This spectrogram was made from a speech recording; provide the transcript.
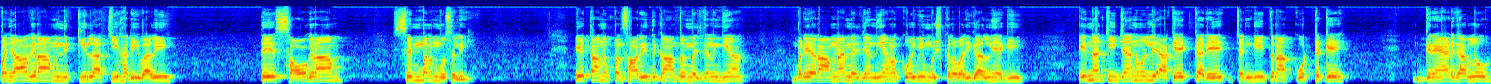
50 ਗ੍ਰਾਮ ਨਿੱਕੀ ਲਾਚੀ ਹਰੀ ਵਾਲੀ ਤੇ 100 ਗ੍ਰਾਮ ਸਿੰਬਲ ਮੁਸਲੀ। ਇਹ ਤੁਹਾਨੂੰ ਪੰਸਾਰੀ ਦੁਕਾਨ ਤੋਂ ਮਿਲ ਜਾਣਗੀਆਂ। ਬੜੇ ਆਰਾਮ ਨਾਲ ਮਿਲ ਜਾਂਦੀਆਂ, ਮੈਂ ਕੋਈ ਵੀ ਮੁਸ਼ਕਲ ਵਾਲੀ ਗੱਲ ਨਹੀਂ ਹੈਗੀ। ਇਹਨਾਂ ਚੀਜ਼ਾਂ ਨੂੰ ਲਿਆ ਕੇ ਘਰੇ ਚੰਗੀ ਤਰ੍ਹਾਂ ਕੁੱਟ ਕੇ ਗ੍ਰੈਂਡ ਕਰ ਲਓ,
